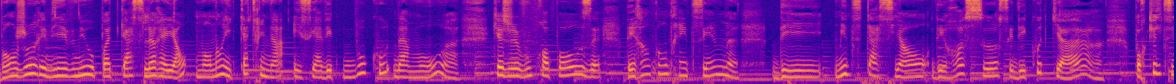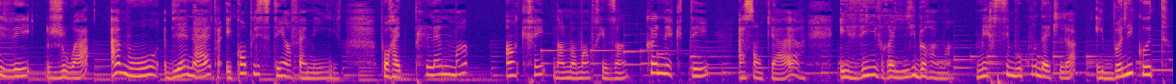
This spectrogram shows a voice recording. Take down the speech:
Bonjour et bienvenue au podcast Le Rayon. Mon nom est Katrina et c'est avec beaucoup d'amour que je vous propose des rencontres intimes, des méditations, des ressources et des coups de cœur pour cultiver joie, amour, bien-être et complicité en famille, pour être pleinement ancré dans le moment présent, connecté à son cœur et vivre librement. Merci beaucoup d'être là et bonne écoute.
